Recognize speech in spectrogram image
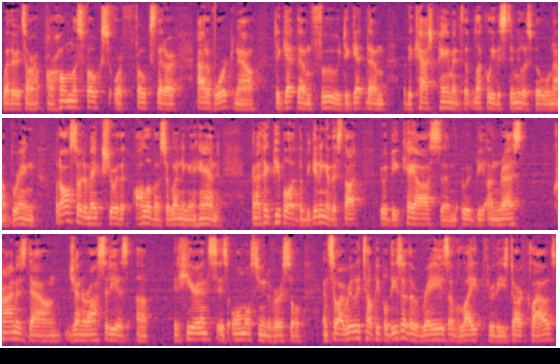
whether it's our, our homeless folks or folks that are out of work now, to get them food, to get them the cash payments that luckily the stimulus bill will now bring, but also to make sure that all of us are lending a hand. And I think people at the beginning of this thought it would be chaos and it would be unrest. Crime is down, generosity is up, adherence is almost universal. And so I really tell people these are the rays of light through these dark clouds,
